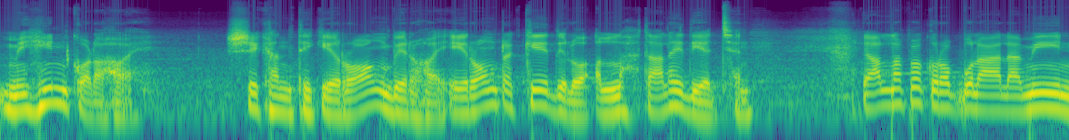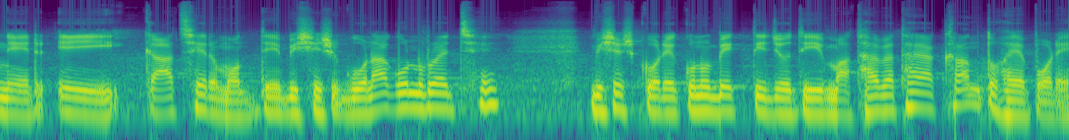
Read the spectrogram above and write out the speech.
মিহিন করা হয়, সেখান থেকে রং বের হয়। এই রংটা কে দিল? আল্লাহ তালাই দিয়েছেন। এই আল্লাহ পাক রব্বুল আলমিনের এই গাছের মধ্যে বিশেষ গুণাগুণ রয়েছে। বিশেষ করে কোনো ব্যক্তি যদি মাথা ব্যথায় আক্রান্ত হয়ে পড়ে,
